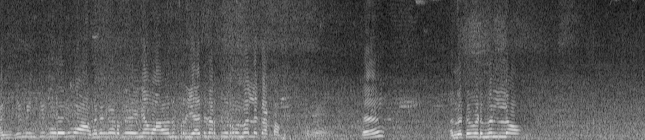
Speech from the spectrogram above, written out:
അഞ്ച് മിനിറ്റ് കൂടുതൽ വാഹനം കടന്നു കഴിഞ്ഞാൽ വാഹനം ഫ്രീ ആയിട്ട് കടത്തി വിടണമെന്നല്ലേ ചട്ടം ഏ? എന്നിട്ട് വിടുന്നില്ലല്ലോ അപ്പുറത്ത് പോയി നോക്കിയിട്ട് ഒരുപാടുണ്ട്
